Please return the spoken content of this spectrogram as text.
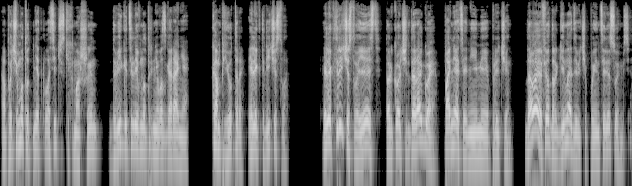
А почему тут нет классических машин, двигателей внутреннего сгорания, компьютеры, электричество? Электричество есть, только очень дорогое, понятия не имею причин. Давай у Федора Геннадьевича поинтересуемся.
